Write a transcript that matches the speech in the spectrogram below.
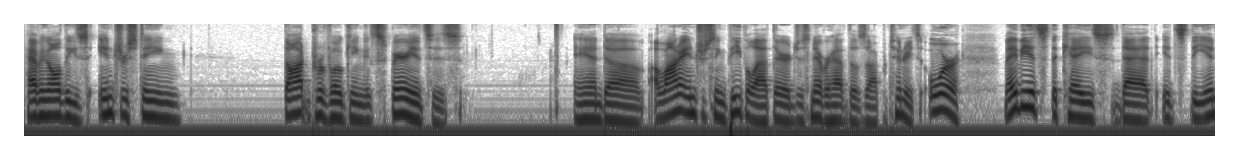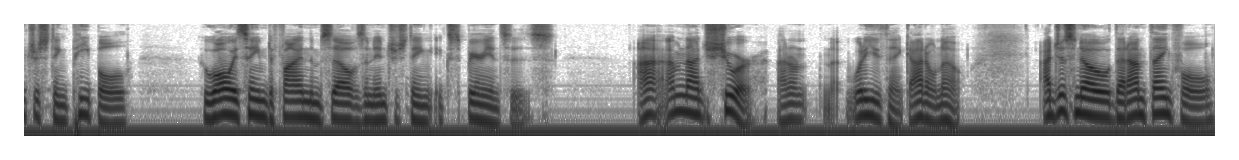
having all these interesting, thought provoking experiences. And uh, a lot of interesting people out there just never have those opportunities. Or maybe it's the case that it's the interesting people who always seem to find themselves in interesting experiences. I, I'm not sure. I don't. What do you think? I don't know. I just know that I'm thankful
